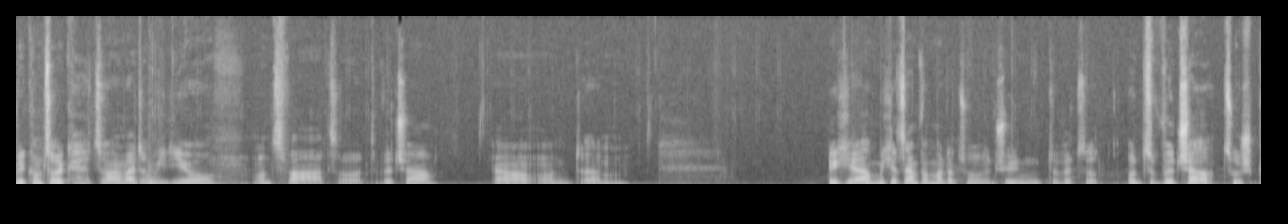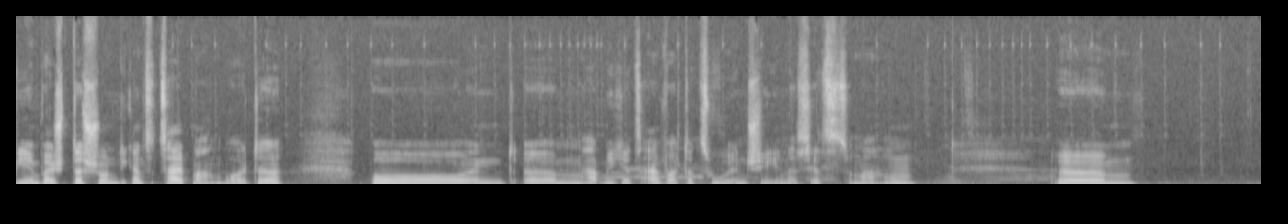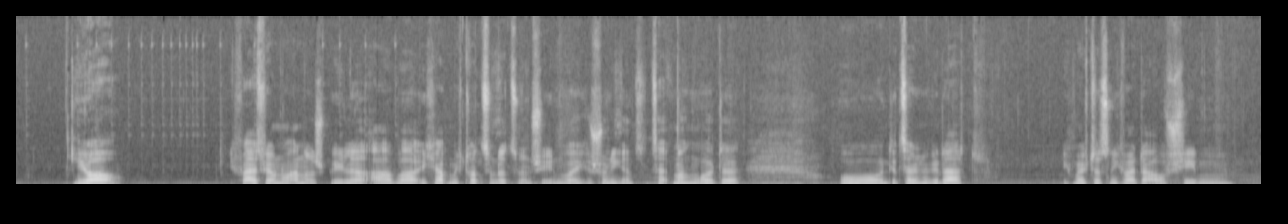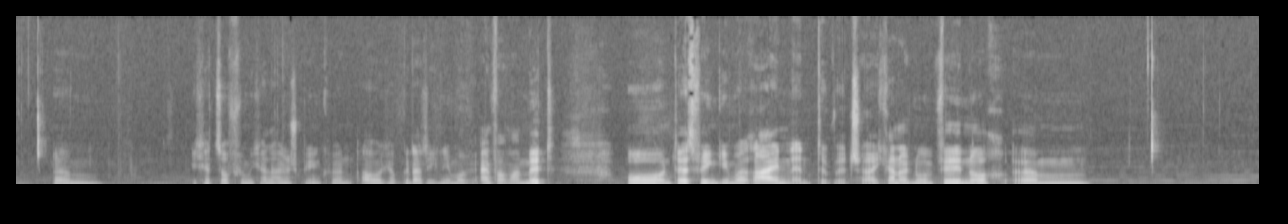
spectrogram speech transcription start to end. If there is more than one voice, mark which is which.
Speaker 1: Willkommen zurück zu einem weiteren Video und zwar zur The Witcher. Ja, und ähm, ich habe mich jetzt einfach mal dazu entschieden, The Witcher, Witcher zu spielen, weil ich das schon die ganze Zeit machen wollte. Und ähm, habe mich jetzt einfach dazu entschieden, das jetzt zu machen. Ähm, ja, ich weiß, wir haben noch andere Spiele, aber ich habe mich trotzdem dazu entschieden, weil ich es schon die ganze Zeit machen wollte. Und jetzt habe ich mir gedacht, ich möchte das nicht weiter aufschieben. Ähm, ich hätte es auch für mich alleine spielen können, aber ich habe gedacht, ich nehme euch einfach mal mit. Und deswegen gehen wir rein in The Witcher. Ich kann euch nur empfehlen noch, ähm,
